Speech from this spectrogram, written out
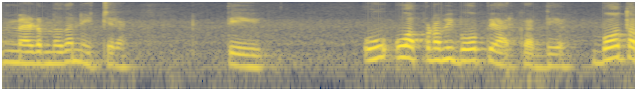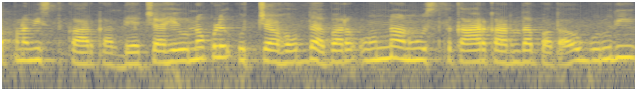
ਮੈਡਮ ਦਾ ਉਹਦਾ ਨੇਚਰ ਆ। ਤੇ ਉਹ ਉਹ ਆਪਣਾ ਵੀ ਬਹੁਤ ਪਿਆਰ ਕਰਦੇ ਆ ਬਹੁਤ ਆਪਣਾ ਵੀ ਸਤਿਕਾਰ ਕਰਦੇ ਆ ਚਾਹੇ ਉਹਨਾਂ ਕੋਲੇ ਉੱਚਾ ਅਹੁਦਾ ਹੈ, ਪਰ ਉਹਨਾਂ ਨੂੰ ਸਤਿਕਾਰ ਕਰਨ ਦਾ ਪਤਾ ਉਹ ਗੁਰੂ ਦੀ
